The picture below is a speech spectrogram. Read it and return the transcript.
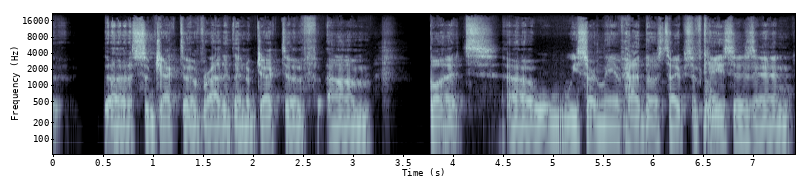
a, a, subjective rather than objective. Um, but uh, we certainly have had those types of cases, and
